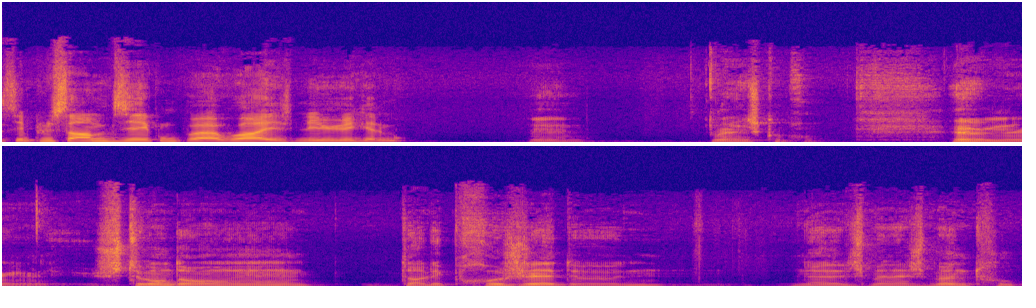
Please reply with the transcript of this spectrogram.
c'est plus un biais qu'on peut avoir et je l'ai eu également. Hmm. Oui, je comprends. Euh, justement, dans, dans les projets de knowledge management ou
